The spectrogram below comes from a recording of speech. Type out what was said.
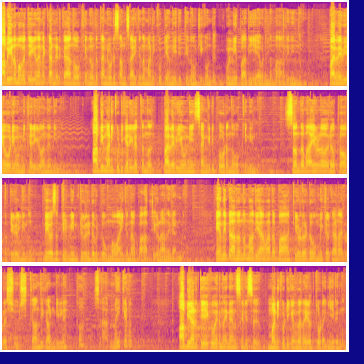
അബിയുടെ മുഖത്തേക്ക് തന്നെ കണ്ണെടുക്കാതെ നോക്കിയെന്നുകൊണ്ട് തന്നോട് സംസാരിക്കുന്ന മണിക്കുട്ടി ഒന്ന് ഇരുത്തി നോക്കിക്കൊണ്ട് ഉണ്ണി പതിയെ അവിടുന്ന് മാറി നിന്നു. പല്ലവി ഓടി ഉണ്ണിക്കരികിൽ വന്ന് നിന്നു. അബി മണിക്കുട്ടിക്കരികിലെത്തുന്ന പല്ലവി ഉണ്ണി ചങ്കിടിപ്പോടെ നോക്കി നിന്നു. സ്വന്തമായുള്ള ഓരോ പ്രോപ്പർട്ടികളിൽ നിന്നും ദിവസത്തിൽ മിനിറ്റുകൾ ഇടപെട്ട് ഉമ്മ വാങ്ങിക്കുന്ന പാർട്ടികളാണ് രണ്ട്. എന്നിട്ട് അതൊന്നും മതിയാവാതെ ബാക്കിയുള്ളവരുടെ ഉമ്മിക്കൽ കാണാനുള്ള ശുഷ്കാന്തി കണ്ടില്ലേ? സമ്മതിക്കണം. അബി അടുത്തേക്ക് വരുന്നതിനനുസരിച്ച് മണിക്കുട്ടിക്കും വിറയൽ തുടങ്ങിയിരുന്നു.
